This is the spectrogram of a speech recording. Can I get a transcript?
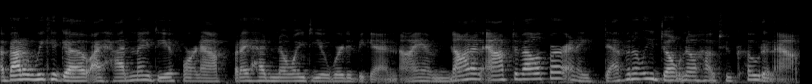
About a week ago, I had an idea for an app, but I had no idea where to begin. I am not an app developer and I definitely don't know how to code an app.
